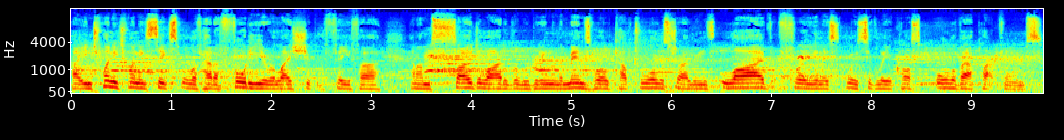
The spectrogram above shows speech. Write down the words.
Uh, in 2026, we'll have had a 40 year relationship with FIFA, and I'm so delighted that we're bringing the Men's World Cup to all Australians live, free, and exclusively across all of our platforms.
